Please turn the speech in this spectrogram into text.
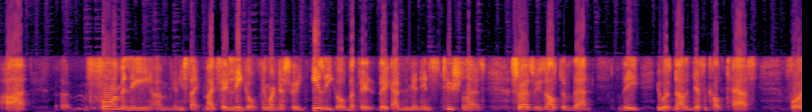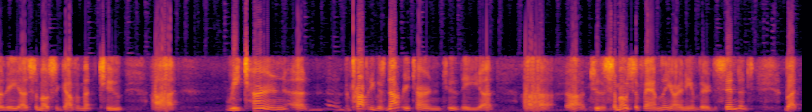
uh, formally, um, you might say legal. They weren't necessarily illegal, but they, they hadn't been institutionalized. So as a result of that, the it was not a difficult task for the uh, Somoza government to uh, return. Uh, the property was not returned to the uh, uh, uh, to the Somoza family or any of their descendants, but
